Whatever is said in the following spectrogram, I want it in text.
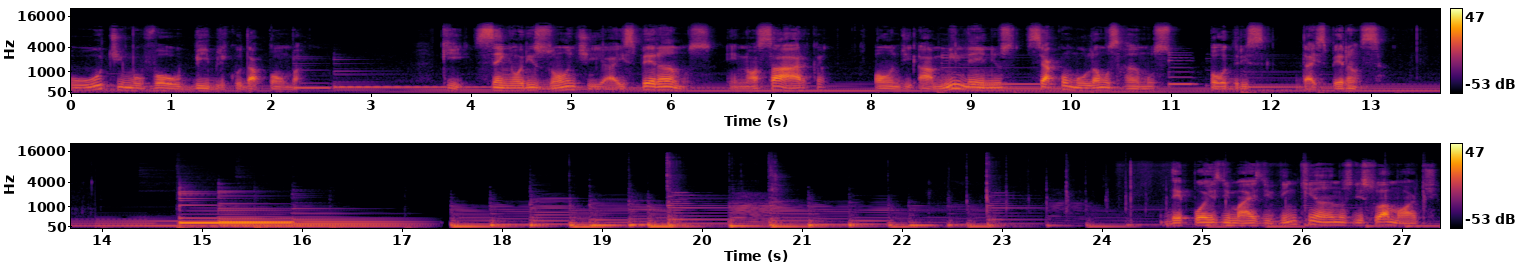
o último voo bíblico da pomba? Que, sem horizonte, a esperamos em nossa arca, onde há milênios se acumulam os ramos podres da esperança. Depois de mais de 20 anos de sua morte,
